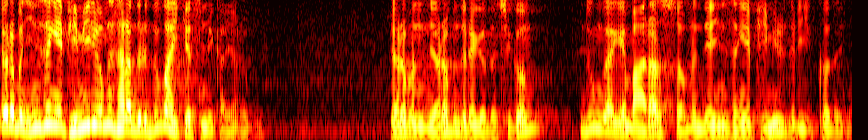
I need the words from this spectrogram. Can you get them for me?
여러분 인생의 비밀이 없는 사람들이 누가 있겠습니까, 여러분? 여러분 여러분들에게도 지금 누군가에게 말할 수 없는 내 인생의 비밀들이 있거든요.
